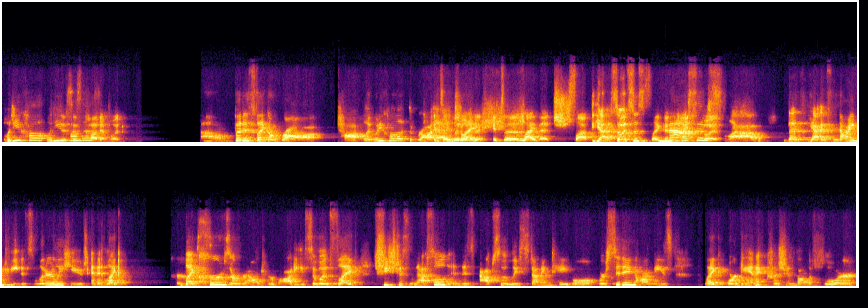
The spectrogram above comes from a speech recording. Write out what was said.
what do you call it? What do you this call is this? cottonwood Oh, but it's like a raw top. Like what do you call it? The raw it's edge. a little like, bit it's a live edge slab yeah. So it's this It's like massive slab that's yeah. It's nine feet. It's literally huge, and it like curves. like curves around her body. So it's like she's just nestled in this absolutely stunning table. We're sitting on these like organic cushions on the floor.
